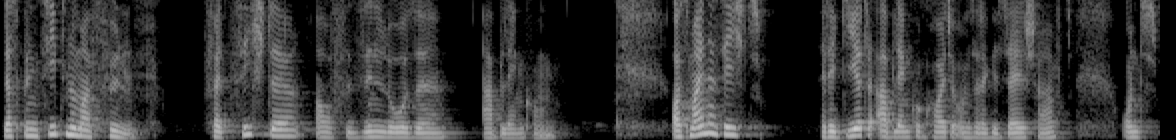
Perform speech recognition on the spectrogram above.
Das Prinzip Nummer 5. Verzichte auf sinnlose Ablenkung. Aus meiner Sicht regiert Ablenkung heute unsere Gesellschaft und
